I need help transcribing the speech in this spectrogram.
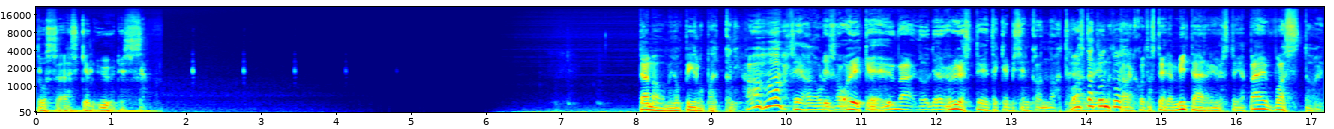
tuossa äsken yhdessä. Tämä on minun piilopaikkani. Aha, sehän olisi oikein hyvä noiden ryösteen tekemisen kannalta. Musta tuntuu, että... tarkoitus tehdä mitään ryöstöjä, päinvastoin.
